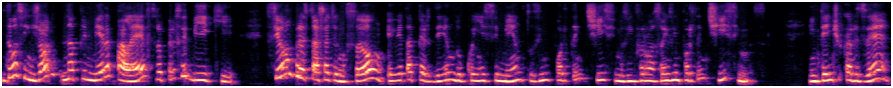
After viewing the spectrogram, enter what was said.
Então, assim, já na primeira palestra, eu percebi que se eu não prestasse atenção, eu ia estar perdendo conhecimentos importantíssimos, informações importantíssimas. Entende o que eu quero dizer?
